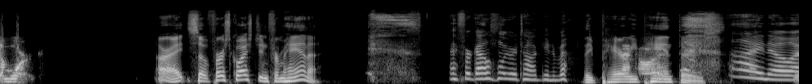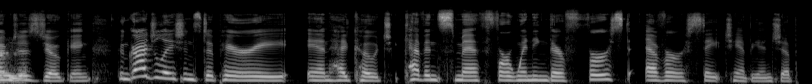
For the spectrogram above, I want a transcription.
some work. All right. So, first question from Hannah I forgot what we were talking about. the Perry That's all right. Panthers. I know, I'm you go. just joking. Congratulations to Perry and head coach Kevin Smith for winning their first ever state championship.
